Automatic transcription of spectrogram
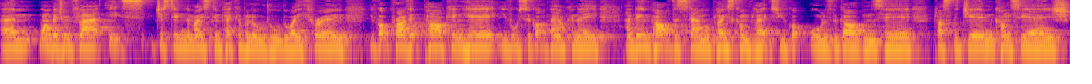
Um, one bedroom flat, it's just in the most impeccable order all the way through. You've got private parking here. You've also got a balcony and being part of the Stanmore Place complex, you've got all of the gardens here, plus the gym, concierge,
